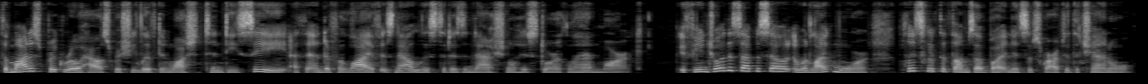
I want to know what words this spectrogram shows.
The modest brick row house where she lived in Washington, D.C. at the end of her life is now listed as a National Historic Landmark. If you enjoyed this episode and would like more, please click the thumbs up button and subscribe to the channel.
